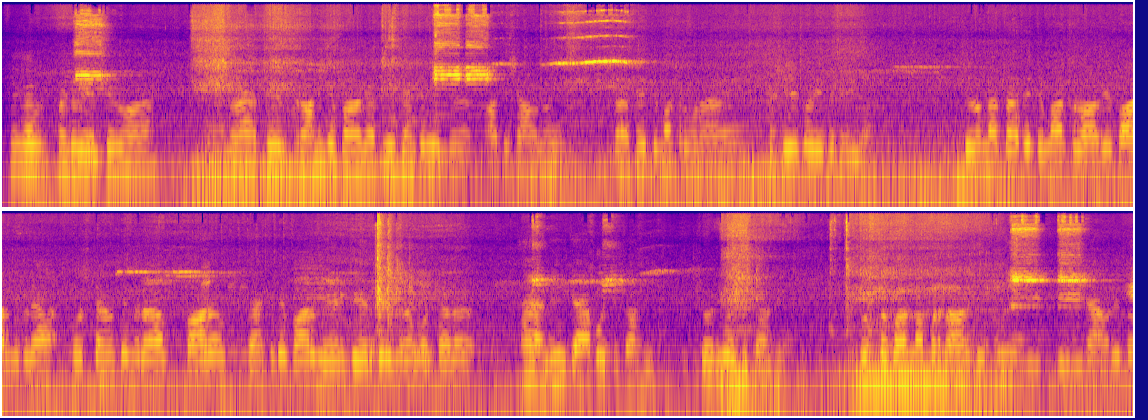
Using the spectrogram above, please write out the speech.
ਮੈਂ ਪਿੰਡ ਵੇਰਕੇ ਤੋਂ ਆਇਆ। ਮੈਂ ਇੱਥੇ ਰਾਣੀ ਕੇ ਬਾਗ ਅਸੀਂ ਬੈਂਕ ਵਿੱਚ ਅੱਜ ਸ਼ਾਮ ਨੂੰ ਪੈਸੇ ਜਮ੍ਹਾਂ ਕਰਵਾਉਣ ਆਇਆ 6 ਵਜੇ ਦੇ ਕਰੀਬ ਆ। ਜਦੋਂ ਮੈਂ ਪੈਸੇ ਜਮ੍ਹਾਂ ਕਰਵਾ ਕੇ ਬਾਹਰ ਨਿਕਲਿਆ ਉਸ ਟਾਈਮ ਤੇ ਮੇਰਾ ਬਾਹਰ ਬੈਂਕ ਦੇ ਬਾਹਰ ਮੇਨ ਗੇਟ ਤੇ ਮੇਰਾ ਮੋਟਰਸਾਈਕਲ ਹੈ ਨਹੀਂ ਗਾਇਬ ਹੋ ਚੁੱਕਾ ਸੀ ਚੋਰੀ ਹੋ ਚੁੱਕਾ ਸੀ। ਉਸ ਤੋਂ ਬਾਅਦ ਮੈਂ ਪੜਤਾਲ ਕੀਤੀ। ਕੈਮਰੇ ਤੋਂ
